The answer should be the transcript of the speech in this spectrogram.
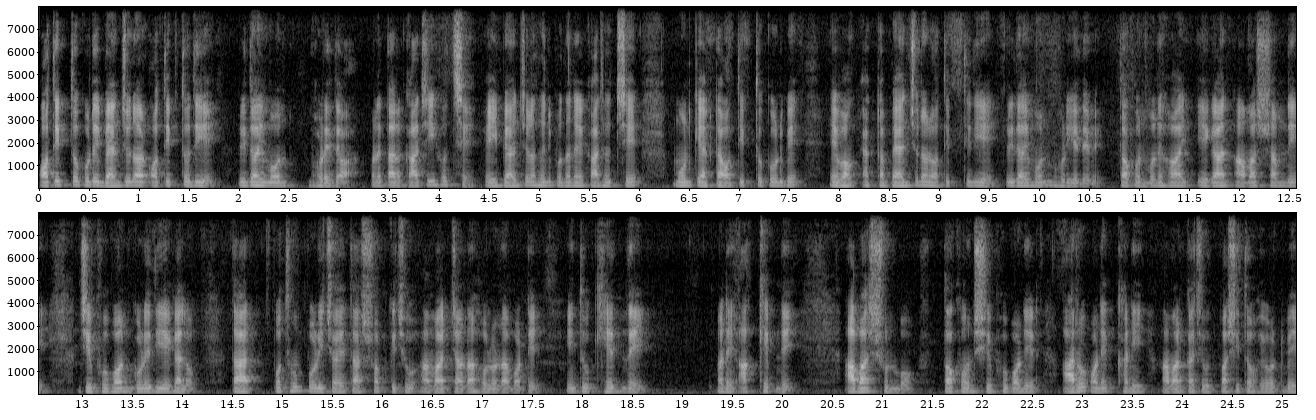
অতিপ্ত করে ব্যঞ্জনার অতিপ্ত দিয়ে হৃদয় মন ভরে দেওয়া। মানে তার কাজই হচ্ছে এই ব্যঞ্জনা ধ্বনি প্রদানের কাজ হচ্ছে মনকে একটা অতিপ্ত করবে এবং একটা ব্যঞ্জনার অতিপ্তি দিয়ে হৃদয় মন ভরিয়ে দেবে। তখন মনে হয় এ গান আমার সামনে যে ভুবন করে দিয়ে গেল, তার প্রথম পরিচয়ে তার সব কিছু আমার জানা হলো না বটে। কিন্তু খেদ নেই মানে আক্ষেপ নেই। আবার শুনব, তখন সে ভুবনের আরও অনেকখানি আমার কাছে উদ্ভাসিত হয়ে উঠবে।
